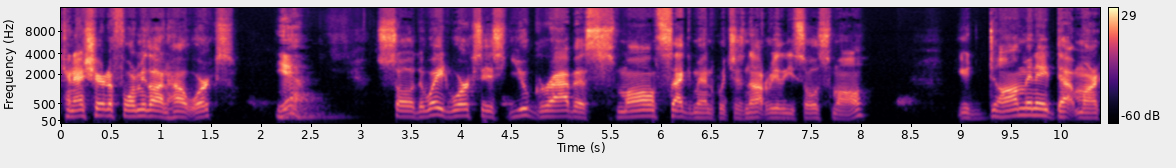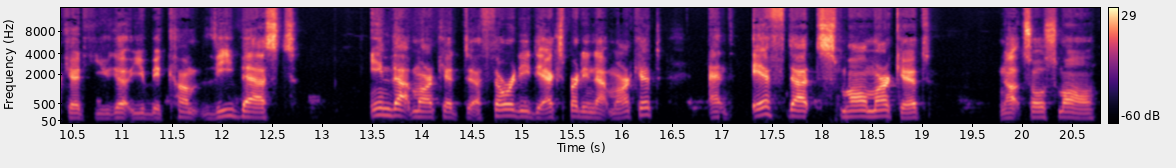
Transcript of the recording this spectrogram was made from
can I share the formula on how it works? Yeah. So the way it works is you grab a small segment, which is not really so small. You dominate that market. You get you become the best in that market, the authority, the expert in that market. And if that small market, not so small,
